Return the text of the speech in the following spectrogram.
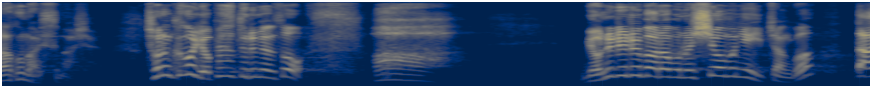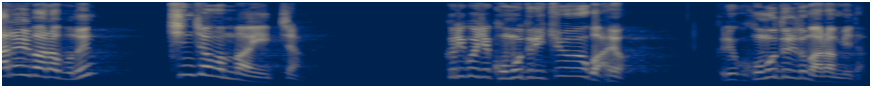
라고 말씀하셔요. 저는 그걸 옆에서 들으면서 아, 며느리를 바라보는 시어머니의 입장과 딸을 바라보는 친정 엄마의 입장. 그리고 이제 고모들이 쭉 와요. 그리고 고모들도 말합니다.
